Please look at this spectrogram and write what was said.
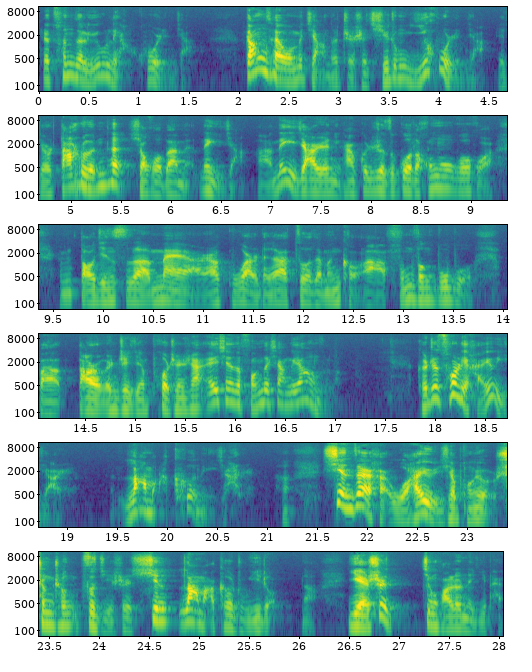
这村子里有两户人家。刚才我们讲的只是其中一户人家，也就是达尔文的小伙伴们那一家啊，那一家人你看过日子过得红红火火，什么道金斯啊、迈尔啊、古尔德啊，坐在门口啊，缝缝补补，把达尔文这件破衬衫，哎，现在缝得像个样子了。可这村里还有一家人。拉马克那一家人啊，现在还我还有一些朋友声称自己是新拉马克主义者啊，也是进化论的一派。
